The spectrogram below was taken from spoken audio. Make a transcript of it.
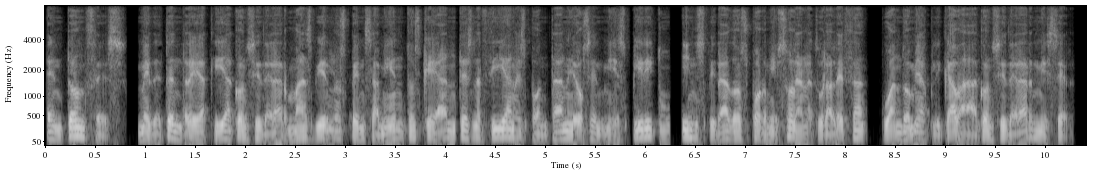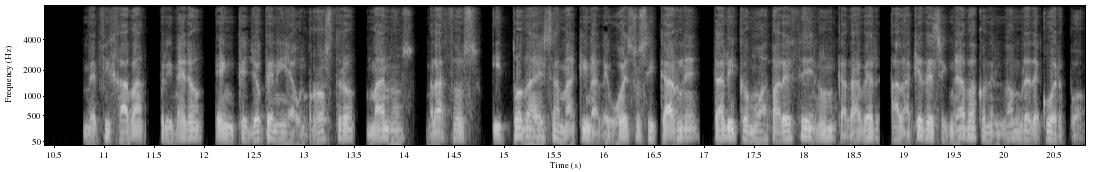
Entonces, me detendré aquí a considerar más bien los pensamientos que antes nacían espontáneos en mi espíritu, inspirados por mi sola naturaleza, cuando me aplicaba a considerar mi ser. Me fijaba, primero, en que yo tenía un rostro, manos, brazos, y toda esa máquina de huesos y carne, tal y como aparece en un cadáver, a la que designaba con el nombre de cuerpo.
